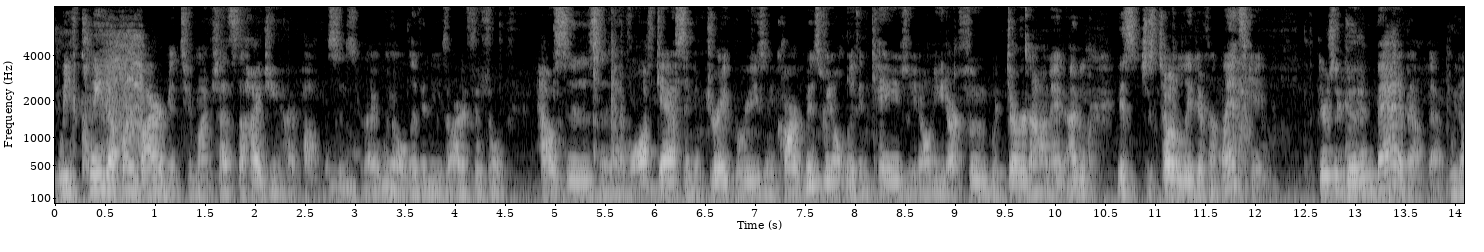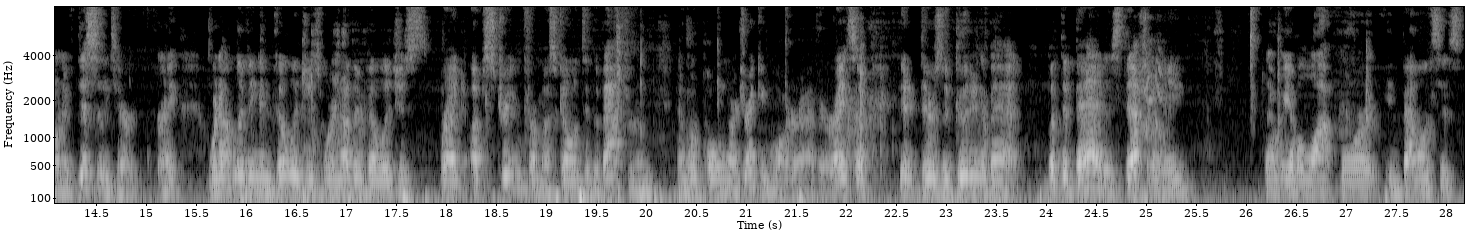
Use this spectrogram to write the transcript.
We've cleaned up our environment too much. That's the hygiene hypothesis, right? We all live in these artificial houses and have off gassing of draperies and carpets. We don't live in caves. We don't eat our food with dirt on it. I mean, it's just totally different landscape. There's a good and bad about that. We don't have dysentery, right? We're not living in villages where another village is right upstream from us going to the bathroom and we're pulling our drinking water out of it, right? So there's a good and a bad. But the bad is definitely that we have a lot more imbalances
